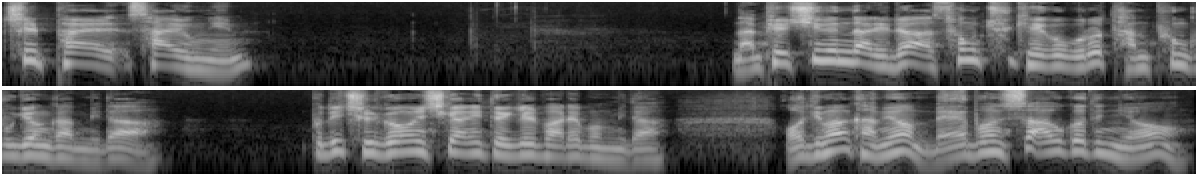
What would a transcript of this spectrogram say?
7846님. 남편 쉬는 날이라 송추 계곡으로 단풍 구경 갑니다. 부디 즐거운 시간이 되길 바래봅니다. 어디만 가면 매번 싸우거든요.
